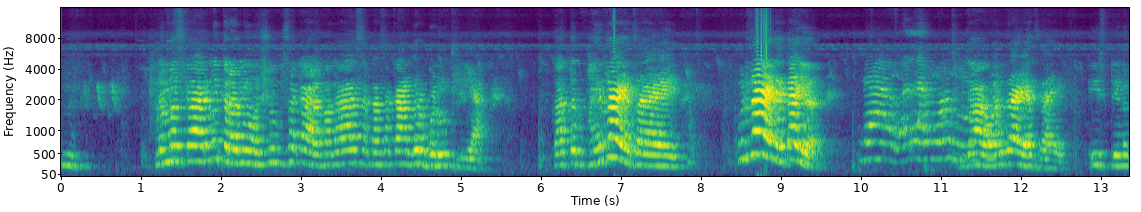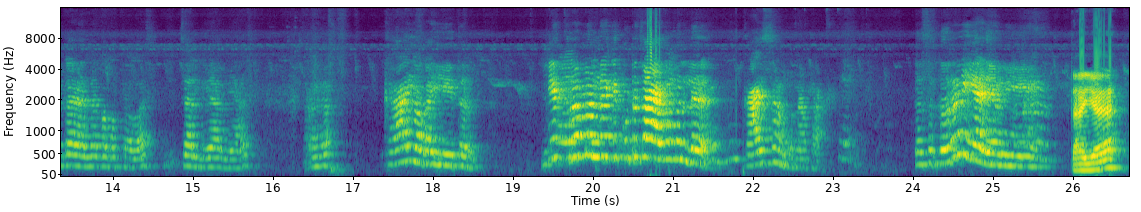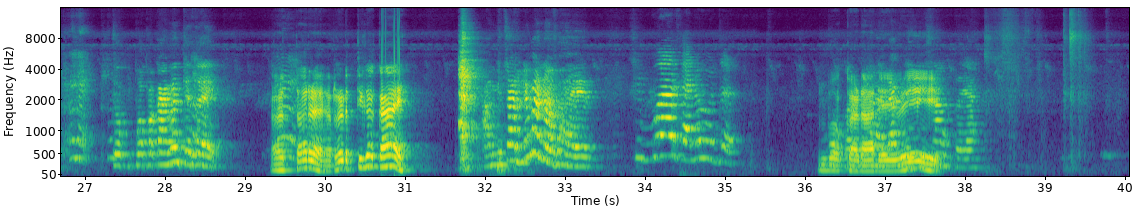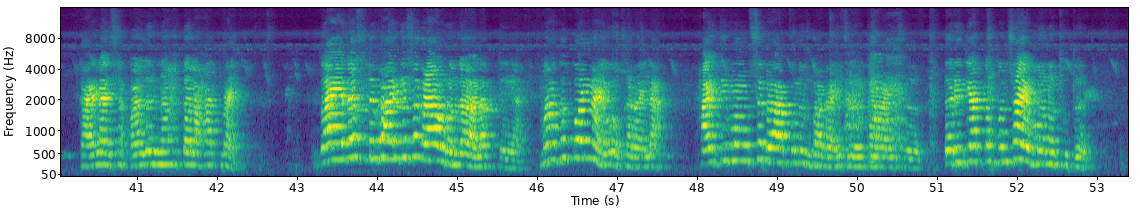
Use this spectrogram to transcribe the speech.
नमस्कार मित्रांनो शुभ सकाळ. बघा सकाळ सकाळ गडबड उठली या. का तर बाहेर जायचं आहे? कुठे जायचंय ताय गावाला जायचं आहे. इस्टीनं करायचा बघा प्रवास? चाललोय आम्ही आज. काय बघा ये तर? लेकरं म्हणलं की कुठं जायचं म्हणलं? काय सांगू नका. तसं करू नये ताय तो पप्पा काय म्हणते तर रडती का काय? आम्ही चालले म्हणा बाहेर. बोकाड आले वे सांगतो या. काय नाही सकाळ जरी हाताला हात नाही. जायचं असलं बाहेर की सगळं आवरून जावं लागतं या. माग कोण नाही हो करायला. हाय ती मग सगळं आपणच बघायचं करायचं. तरी त्यात पण साहेब म्हणत होत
